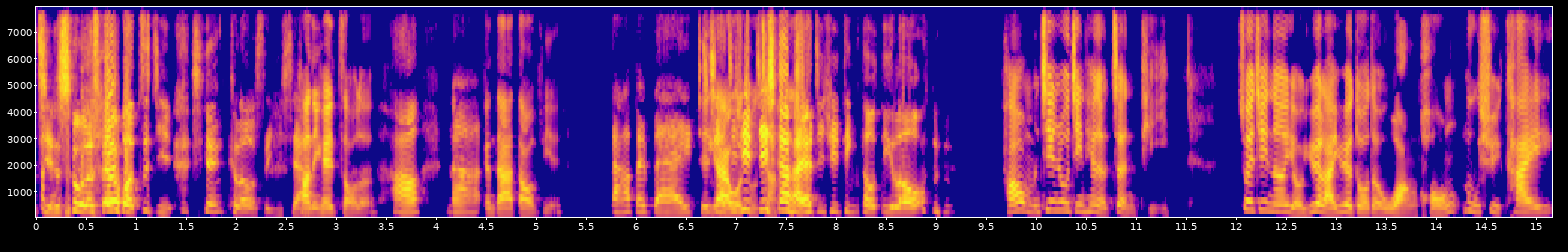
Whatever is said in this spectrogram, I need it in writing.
结束了，所以我自己先 close 一下。好，你可以走了。好，那跟大家道别，大家拜拜。接下来我继续，接下来要继续听 Toddy 喽。好，我们进入今天的正题。最近呢，有越来越多的网红陆续开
